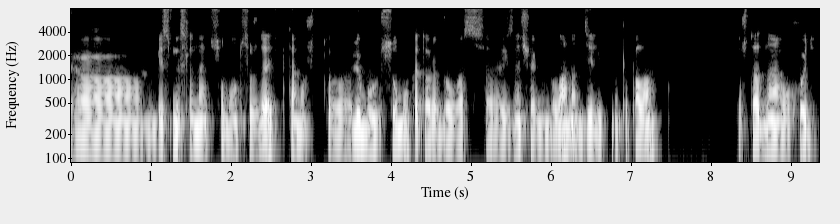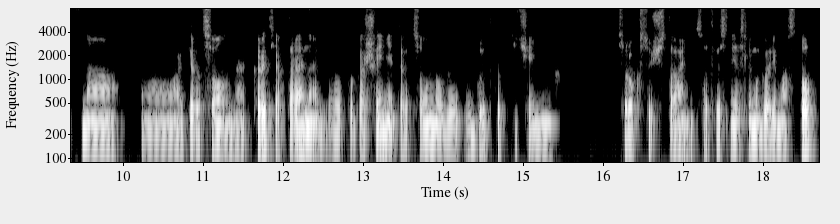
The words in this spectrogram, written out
А, бессмысленно эту сумму обсуждать, потому что любую сумму, которая бы у вас а, изначально была, надо делить напополам. Потому что одна уходит на операционное открытие, а вторая на погашение операционного убытка в течение срока существования. Соответственно, если мы говорим о 100,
